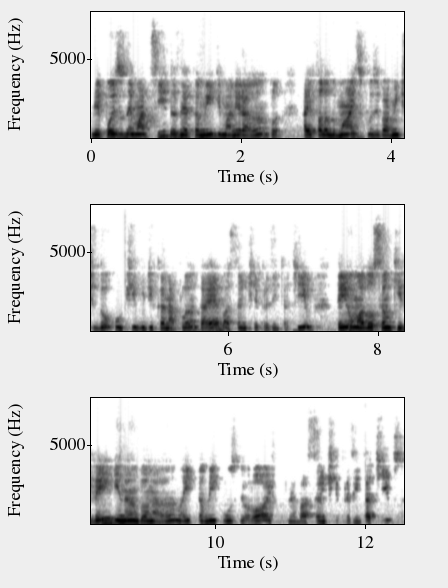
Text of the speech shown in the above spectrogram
Depois os nematicidas, né, também de maneira ampla, aí falando mais exclusivamente do cultivo de cana-planta, é bastante representativo. Tem uma adoção que vem vinando ano a ano, aí também com os biológicos, né, bastante representativos.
